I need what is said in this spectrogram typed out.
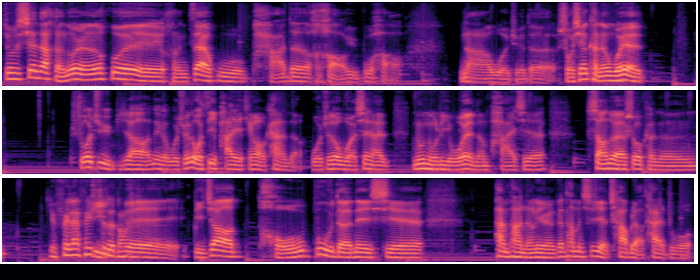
就是现在很多人会很在乎爬的好与不好，那我觉得首先可能我也说句比较那个，我觉得我自己爬的也挺好看的，我觉得我现在努努力，我也能爬一些相对来说可能就飞来飞去的东西。对，比较头部的那些攀爬能力人，跟他们其实也差不了太多。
